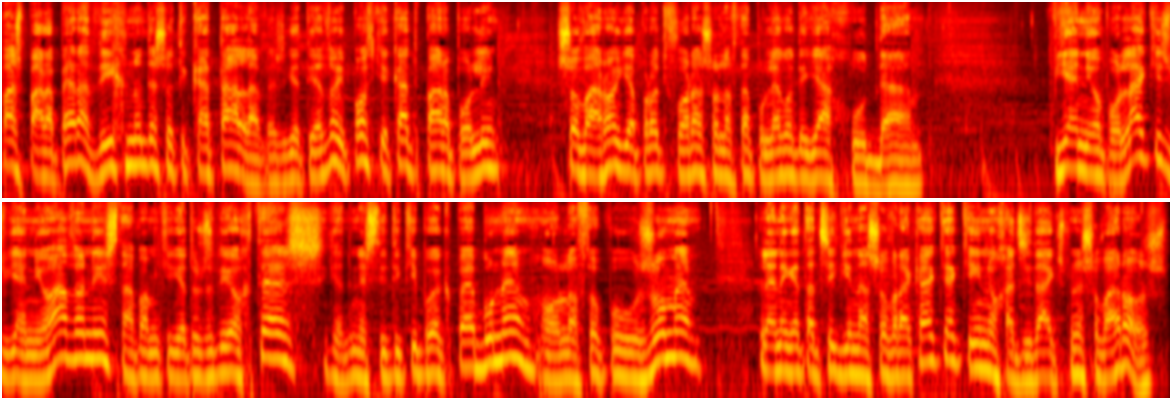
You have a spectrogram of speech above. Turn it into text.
Πας παραπέρα δείχνοντας ότι κατάλαβες. Γιατί εδώ υπόθηκε κάτι πάρα πολύ σοβαρό για πρώτη φορά σε όλα αυτά που λέγονται για Χούντα. Βγαίνει ο Πολάκης, βγαίνει ο Άδωνης. Τα είπαμε και για τους δύο χτες, για την αισθητική που εκπέμπουν, όλο αυτό που ζούμε. Λένε για τα τσίγκινα σοβρακάκια και είναι ο Χατζηδάκης που είναι σοβαρός.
